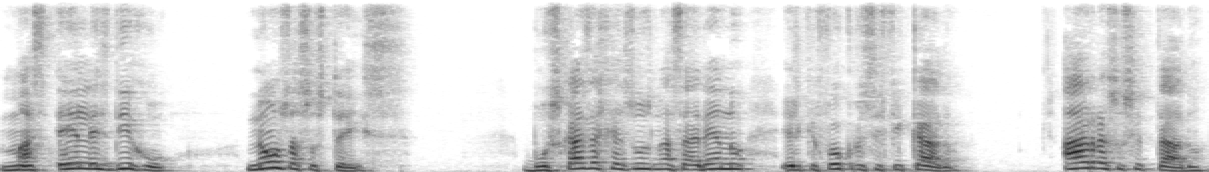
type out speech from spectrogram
Mas él les dijo, no os asustéis. Buscáis a Jesús Nazareno, el que fue crucificado. Ha resucitado,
